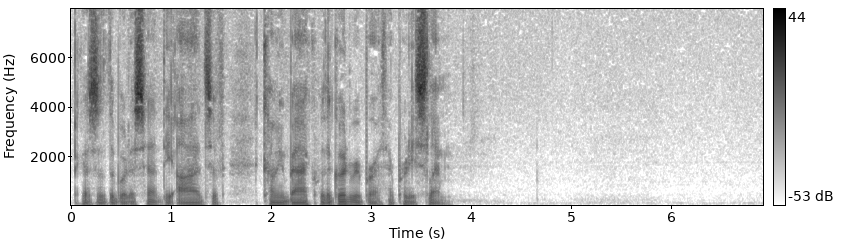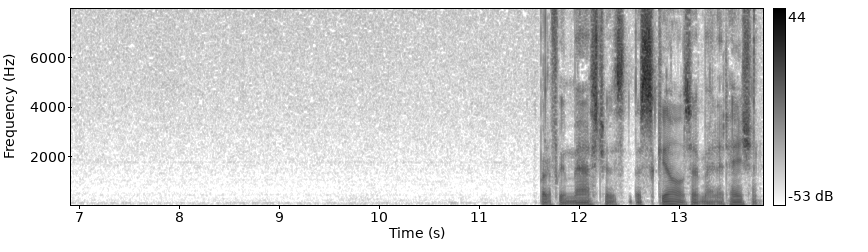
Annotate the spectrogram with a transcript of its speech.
Because as the Buddha said, the odds of coming back with a good rebirth are pretty slim. But if we master the skills of meditation,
